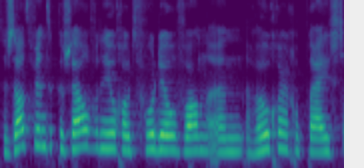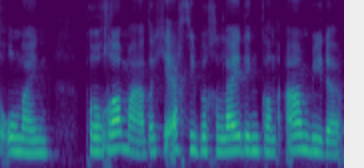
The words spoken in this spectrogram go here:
Dus dat vind ik zelf een heel groot voordeel van een hoger geprijsd online programma. Dat je echt die begeleiding kan aanbieden.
